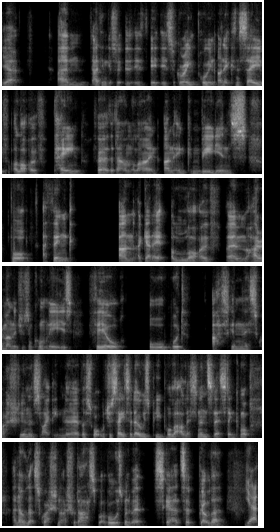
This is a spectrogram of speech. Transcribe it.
Yeah. Um i think it's a, it, it's a great point and it can save a lot of pain further down the line and inconvenience. But i think and i get it a lot of um hiring managers and companies feel awkward asking this question and slightly nervous, what would you say to those people that are listening to this thinking, well, I know that's a question I should ask, but I've always been a bit scared to go there? Yeah.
